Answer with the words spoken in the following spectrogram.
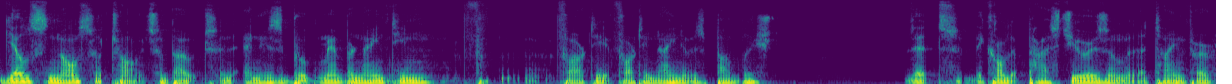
Gilson also talks about, in, in his book, remember 1940, 49 it was published, that they called it pasteurism at the time for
